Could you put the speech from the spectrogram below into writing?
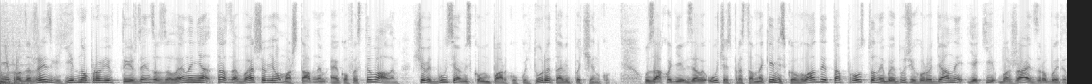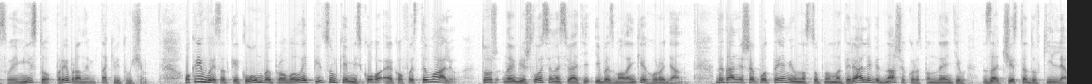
Дніпродзержинськ гідно провів тиждень з озеленення та завершив його масштабним екофестивалем, що відбувся у міському парку культури та відпочинку. У заході взяли участь представники міської влади та просто небайдужі городяни, які бажають зробити своє місто прибраним та квітучим. Окрім висадки клумби, провели підсумки міського екофестивалю. Тож не обійшлося на святі і без маленьких городян. Детальніше по темі у наступному матеріалі від наших кореспондентів за чисте довкілля.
